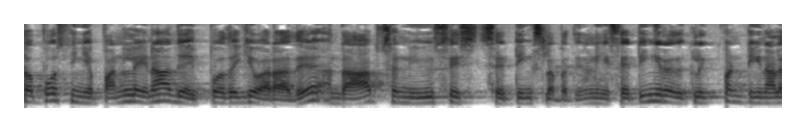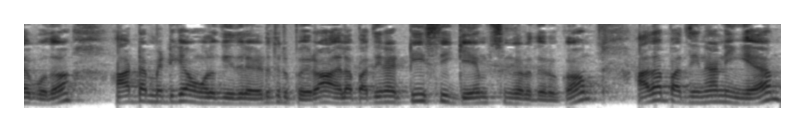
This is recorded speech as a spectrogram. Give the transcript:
சப்போஸ் நீங்கள் பண்ணலைன்னா அது இப்போதைக்கு வராது. அந்த ஆப்ஸ் அண்ட் யூசேஜ் செட்டிங்ஸில் பார்த்தீங்கன்னா நீங்கள் செட்டிங்கிறத கிளிக் பண்ணிட்டீங்கனாலே போதும். ஆட்டோமேட்டிக்காக உங்களுக்கு இதில் எடுத்துகிட்டு போயிடும் அதில் பார்த்தீங்கன்னா டிசி கேம்ஸுங்கிறது இருக்கும். அதை பார்த்தீங்கன்னா நீங்கள்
